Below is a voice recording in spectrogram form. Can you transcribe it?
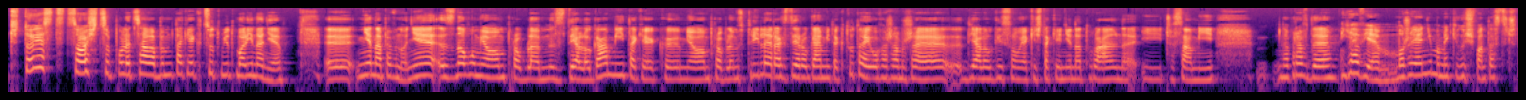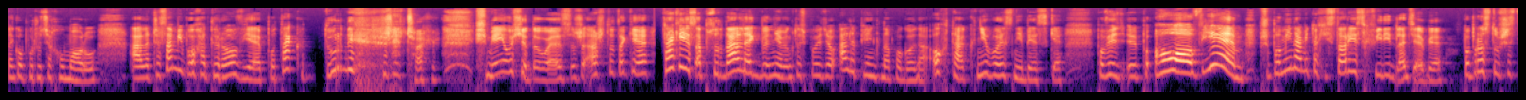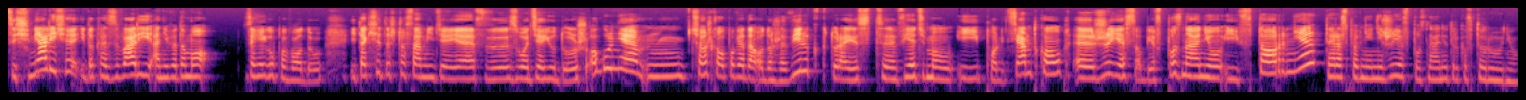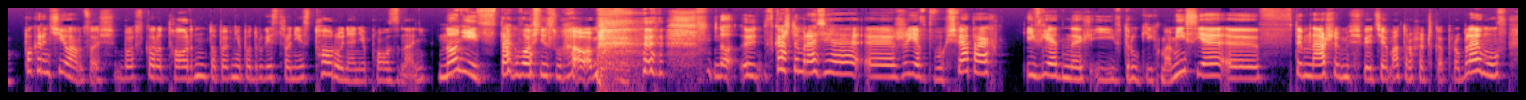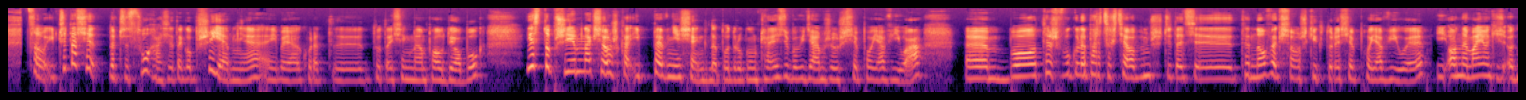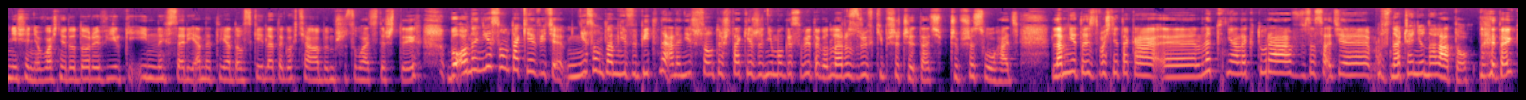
Czy to jest coś, co polecałabym tak jak Cud Miód Malina? Nie. Y, nie, na pewno nie. Znowu miałam problem z dialogami, tak jak miałam problem w thrillerach z dialogami, tak tutaj uważam, że dialogi są jakieś takie nienaturalne i czasami naprawdę, ja wiem, może ja nie mam jakiegoś fantastycznego poczucia humoru, ale czasami bohaterowie po tak durnych rzeczach śmieją się do łez, że aż to takie, takie jest absurdalne, jakby, nie wiem, ktoś powiedział, ale piękna pogoda. Och tak, tak, niebo jest niebieskie. Powie y, o, wiem! Przypomina mi to historię z chwili dla ciebie. Po prostu wszyscy śmiali się i dokazywali, a nie wiadomo z jakiego powodu. I tak się też czasami dzieje w Złodzieju Dusz. Ogólnie mm, książka opowiada o Dorze Wilk, która jest wiedźmą i policjantką. E, żyje sobie w Poznaniu i w Tornie. Teraz pewnie nie żyje w Poznaniu, tylko w Toruniu. Pokręciłam coś, bo skoro Torn, to pewnie po drugiej stronie jest Toruń, a nie Poznań. No nic, tak właśnie słuchałam. no, y, w każdym razie e, żyje w dwóch światach i w jednych, i w drugich ma misję. Y, w tym naszym świecie ma troszeczkę problemów. Co? I czyta się, znaczy słucha się tego przyjemnie, bo ja akurat y, tutaj sięgnęłam po audiobook. Jest to przyjemna książka i pewnie sięgnę po drugą część, bo widziałam, że już się pojawiła. Bo też w ogóle bardzo chciałabym przeczytać y, te nowe książki, które się pojawiły. I one mają jakieś odniesienia właśnie do Dory Wilki i innych serii Anety Jadowskiej, dlatego chciałabym przesłuchać też tych. Bo one nie są takie, wiecie, nie są dla mnie wybitne, ale nie są też takie, że nie mogę sobie tego dla rozrywki przeczytać czy przesłuchać słuchać. Dla mnie to jest właśnie taka e, letnia lektura w zasadzie w znaczeniu na lato, tak?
